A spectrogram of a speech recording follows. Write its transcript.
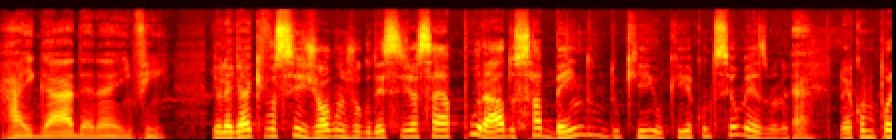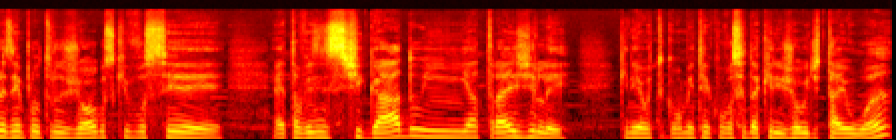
arraigada, né? Enfim. E o legal é que você joga um jogo desse, você já sai apurado sabendo do que, o que aconteceu mesmo, né? É. Não é como, por exemplo, outros jogos que você é talvez instigado em ir atrás de ler. Que nem eu comentei com você daquele jogo de Taiwan,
